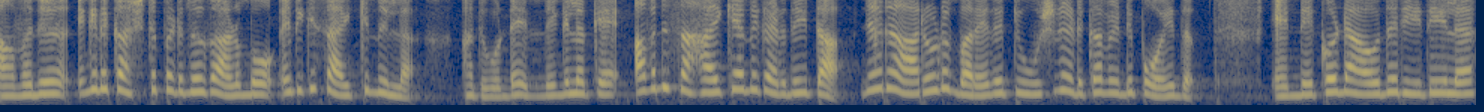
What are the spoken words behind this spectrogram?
അവന് ഇങ്ങനെ കഷ്ടപ്പെടുന്നത് കാണുമ്പോൾ എനിക്ക് സഹിക്കുന്നില്ല. അതുകൊണ്ട് എന്തെങ്കിലുമൊക്കെ അവന് സഹായിക്കാമെന്ന് കരുതിയിട്ടാ ഞാൻ ആരോടും പറയാതെ ട്യൂഷൻ എടുക്കാൻ വേണ്ടി പോയത്. എന്നെ കൊണ്ടാവുന്ന രീതിയിൽ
